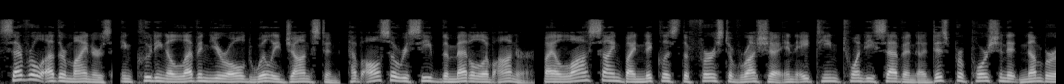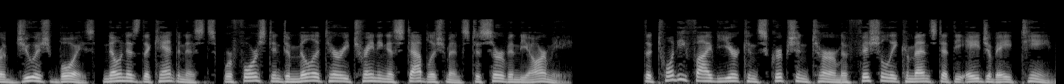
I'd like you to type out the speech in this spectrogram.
Several other minors, including 11-year-old Willie Johnston, have also received the Medal of Honor. By a law signed by Nicholas I of Russia in 1827 a disproportionate number of Jewish boys, known as the Cantonists, were forced into military training establishments to serve in the army. The 25-year conscription term officially commenced at the age of 18,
